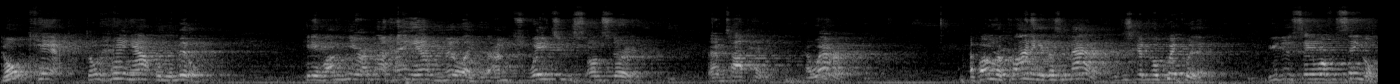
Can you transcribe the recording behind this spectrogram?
don't camp, don't hang out in the middle. Okay, if I'm here, I'm not hanging out in the middle like that. I'm way too unsturdy. I'm top heavy. However, if I'm reclining, it doesn't matter. I'm just gonna go quick with it. You can do the same off a single.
